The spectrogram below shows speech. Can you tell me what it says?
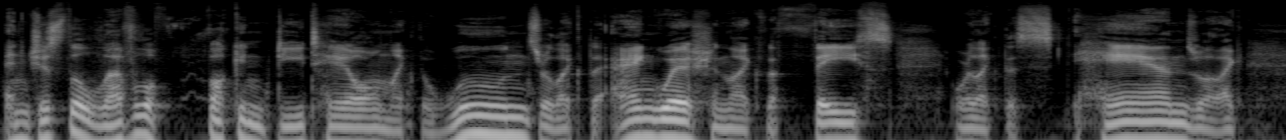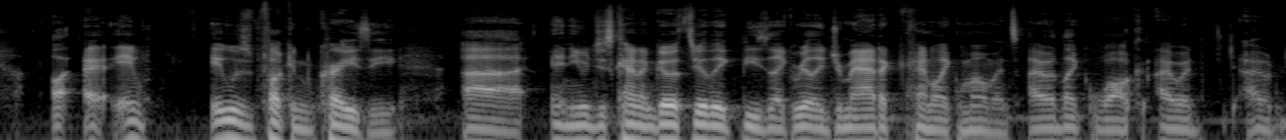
and just the level of fucking detail and like the wounds or like the anguish and like the face or like the hands or like uh, it it was fucking crazy. Uh, and you would just kind of go through like these like really dramatic kind of like moments. I would like walk. I would I would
